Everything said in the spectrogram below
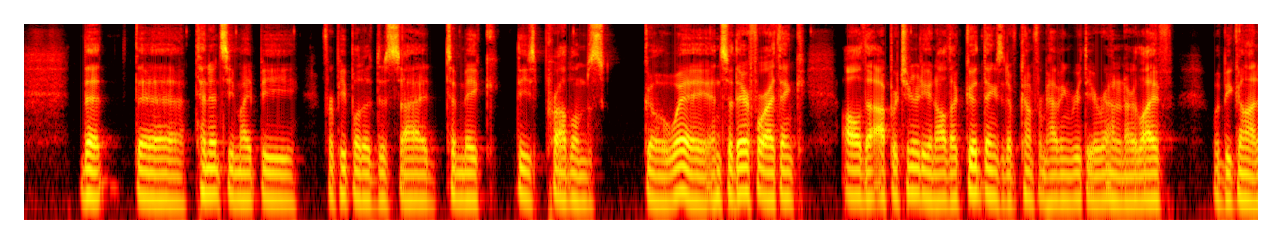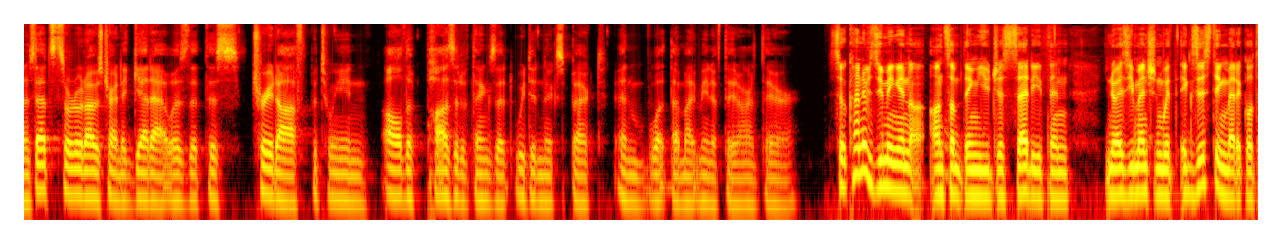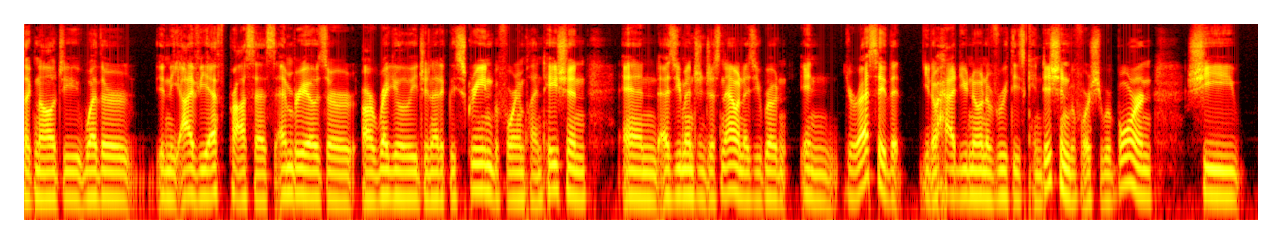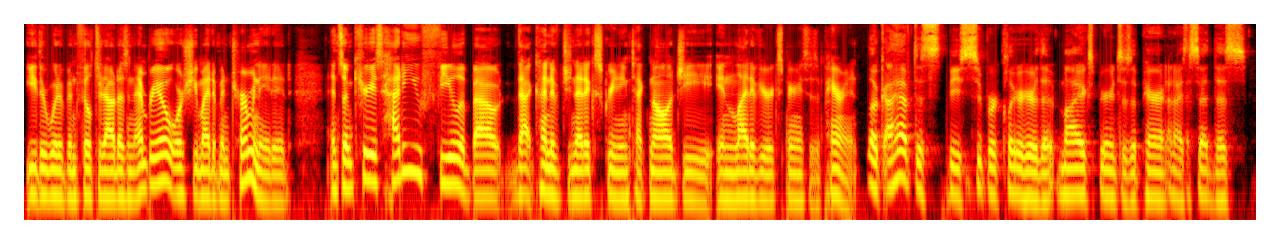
that the tendency might be for people to decide to make these problems go away and so therefore i think all the opportunity and all the good things that have come from having ruthie around in our life would be gone. And that's sort of what I was trying to get at was that this trade-off between all the positive things that we didn't expect and what that might mean if they aren't there. So, kind of zooming in on something you just said, Ethan, you know, as you mentioned with existing medical technology, whether in the IVF process, embryos are, are regularly genetically screened before implantation. And as you mentioned just now, and as you wrote in your essay, that, you know, had you known of Ruthie's condition before she were born, she either would have been filtered out as an embryo or she might have been terminated. And so I'm curious, how do you feel about that kind of genetic screening technology in light of your experience as a parent? Look, I have to be super clear here that my experience as a parent, and I said this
